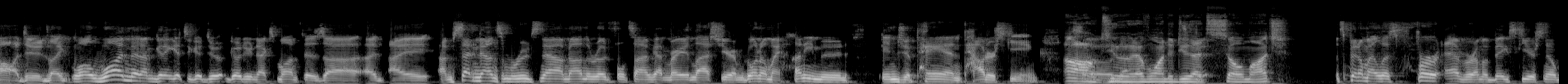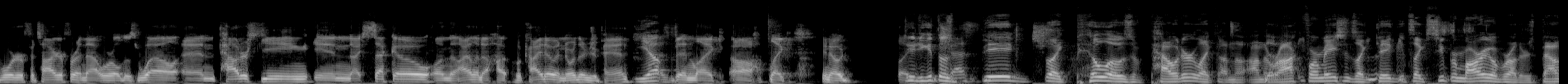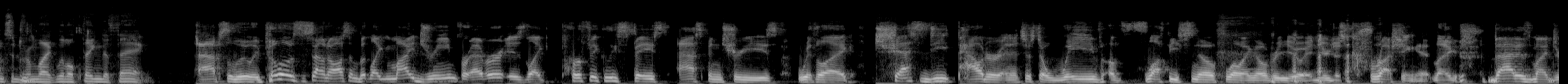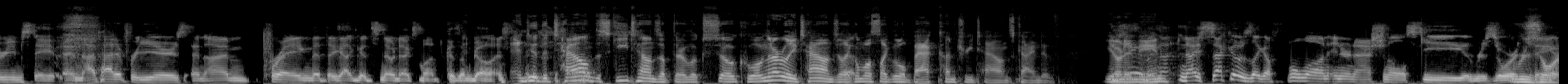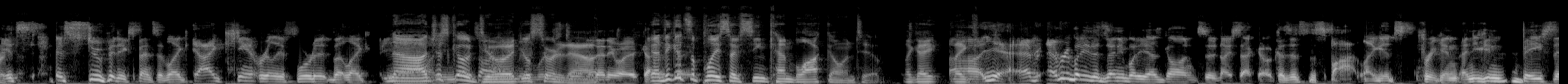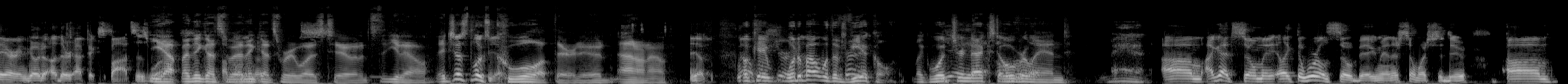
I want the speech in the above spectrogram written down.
Oh, dude! Like, well, one that I'm gonna get to go do go do next month is uh, I, I I'm setting down some roots now. I'm not on the road full time. Got married last year. I'm going on my honeymoon in Japan, powder skiing. Oh, So, dude, I've wanted to do that so much. It's been on my list forever. I'm a big skier, snowboarder, photographer in that world as well. And powder skiing in Niseko on the island of Hokkaido in northern Japan Yep. has been like, oh, like you know, like Dude, you get those chest- big like pillows of powder like on the on the rock formations, like big. It's like Super Mario Brothers bouncing from like little thing to thing. Absolutely. Pillows sound awesome, but like my dream forever is like perfectly spaced aspen trees with like chest deep powder and it's just a wave of fluffy snow flowing over you and you're just crushing it. Like that is my dream state. And I've had it for years and I'm praying that they got good snow next month because I'm going. And dude, the town, the ski towns up there look so cool. And they're not really towns; they're like almost like little backcountry towns, kind of. You know what I mean? Niseko is like a full-on international ski resort. thing. Resort. It's it's stupid expensive. Like I can't really afford it, but like you Nah, just I mean, go do it. You'll sort it out. anyway. Yeah, I think it's the place I've seen Ken Block going to. Like I like. Uh, yeah, ev- everybody that's anybody has gone to Niseko because it's the spot. Like it's freaking, and you can base there and go to other epic spots as well. Yep, I think that's I think that's where he was too. And it's you know, it just looks cool up there, dude. I don't know. Yep. No, okay, sure. what No, about with a trying to- vehicle? Like, what's Yeah, your yeah, next overland? overland. Man, um, I got so many. Like the world's so big, man. There's so much to do. Um,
